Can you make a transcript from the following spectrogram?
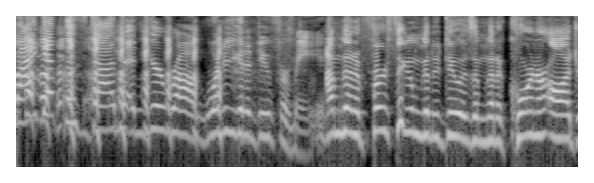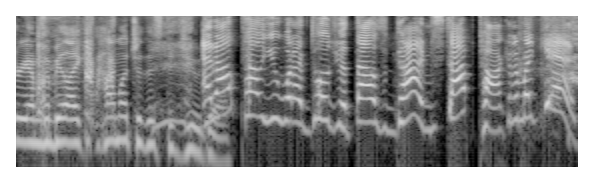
I get this done and you're wrong, what are you going to do for me? I'm gonna first thing I'm gonna do is I'm gonna corner Audrey and I'm gonna be like, "How much of this did you do?" And I'll tell you what I've told you a thousand times. Stop talking to my kids.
